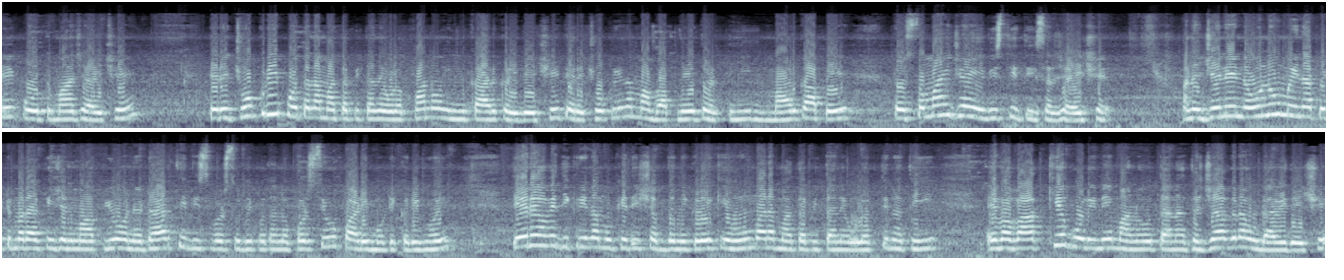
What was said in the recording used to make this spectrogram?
તે કોર્ટમાં જાય છે, ત્યારે છોકરી પોતાના માતા પિતાને ઓળખવાનો ઇનકાર કરી દે છે. ત્યારે છોકરીના મા બાપને ધરતી માર્ગ આપે તો સમાઈ જાય એવી સ્થિતિ સર્જાય છે. અને જેને નવ નવ મહિના પેટમાં રાખી જન્મ આપ્યો અને અઢારથી વીસ વર્ષ સુધી પોતાનો પરસેવો પાડી મોટી કરી હોય ત્યારે હવે દીકરીના મુખેથી શબ્દ નીકળે કે હું મારા માતા પિતાને ઓળખતી નથી, એવા વાક્ય બોલીને માનવતાના ધજાગરા ઉડાવી દે છે.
